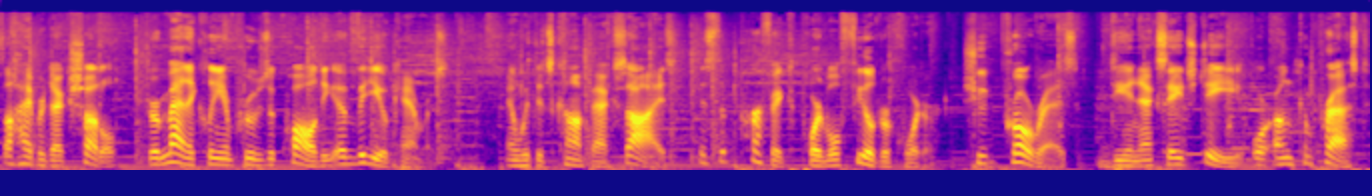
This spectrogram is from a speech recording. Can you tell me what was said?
The HyperDeck Shuttle dramatically improves the quality of video cameras and with its compact size, is the perfect portable field recorder. Shoot ProRes, DNX HD, or uncompressed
